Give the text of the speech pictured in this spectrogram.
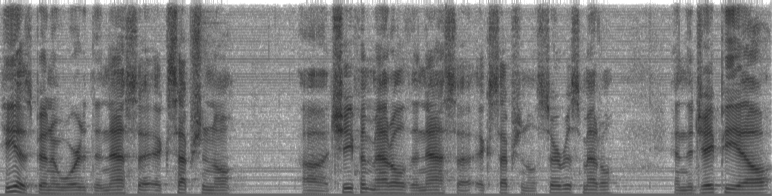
He has been awarded the NASA Exceptional uh, Achievement Medal, the NASA Exceptional Service Medal, and the JPL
